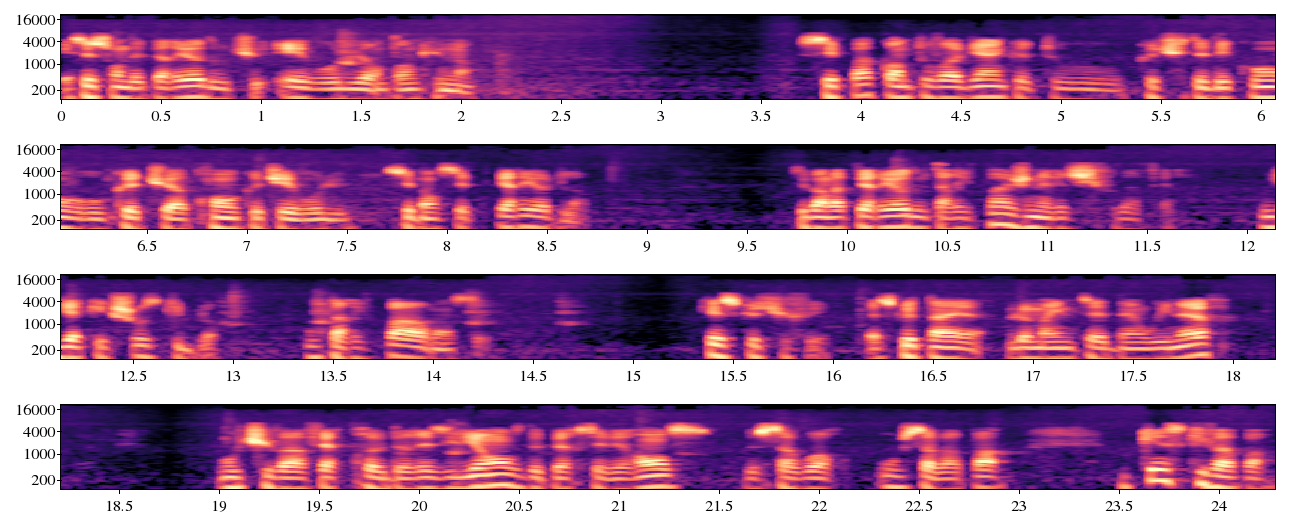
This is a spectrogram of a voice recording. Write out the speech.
Et ce sont des périodes où tu évolues en tant qu'humain c'est pas quand tout va bien que, tout, que tu te découvres ou que tu apprends ou que tu évolues. C'est dans cette période-là. C'est dans la période où tu n'arrives pas à générer de chiffre d'affaires, où il y a quelque chose qui bloque, où tu n'arrives pas à avancer. Qu'est-ce que tu fais? Est-ce que tu as le mindset d'un winner, où tu vas faire preuve de résilience, de persévérance, de savoir où ça va pas, ou qu'est-ce qui va pas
